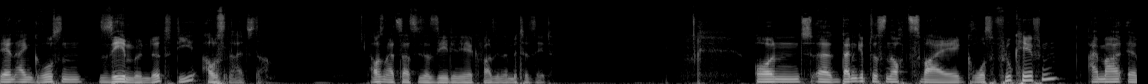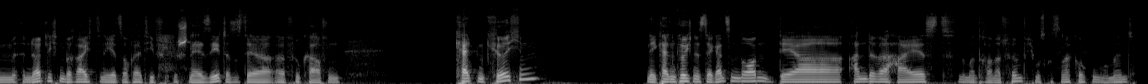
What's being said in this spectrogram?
der in einen großen See mündet, die Außenalster. Außenalster ist dieser See, den ihr hier quasi in der Mitte seht. Und äh, dann gibt es noch zwei große Flughäfen. Einmal im nördlichen Bereich, den ihr jetzt auch relativ schnell seht. Das ist der äh, Flughafen Kaltenkirchen. Ne, Kaltenkirchen ist der ganz im Norden. Der andere heißt Nummer 305. Ich muss kurz nachgucken. Moment.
